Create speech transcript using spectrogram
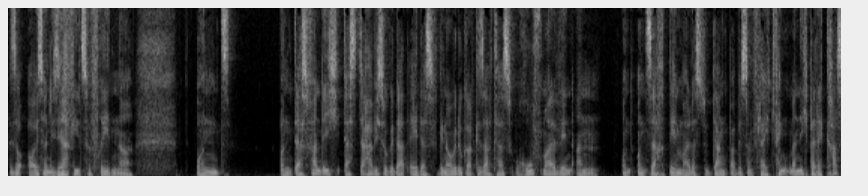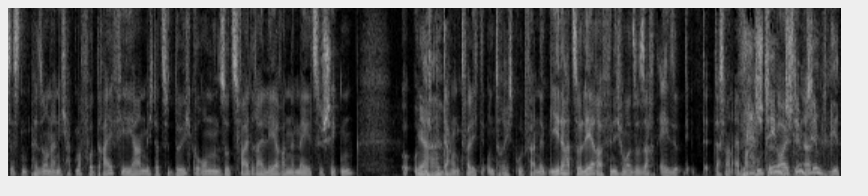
so äußern die sich ja. viel zufriedener. Und und das fand ich, das, da habe ich so gedacht, ey, das, genau wie du gerade gesagt hast, ruf mal wen an und, und sag dem mal, dass du dankbar bist. Und vielleicht fängt man nicht bei der krassesten Person an. Ich habe mal vor drei, vier Jahren mich dazu durchgerungen, so zwei, drei Lehrern eine Mail zu schicken und ja. mich bedankt, weil ich den Unterricht gut fand. Jeder hat so Lehrer, finde ich, wo man so sagt, ey, das waren einfach ja, gute stimmt, Leute. Stimmt, ne? stimmt,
